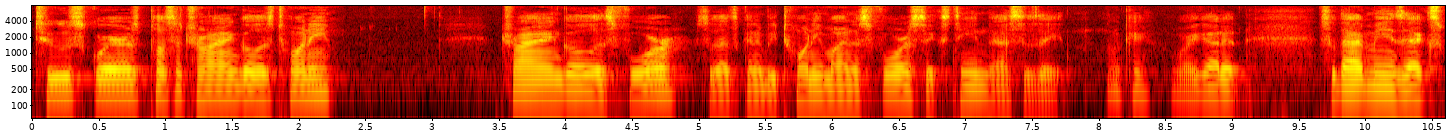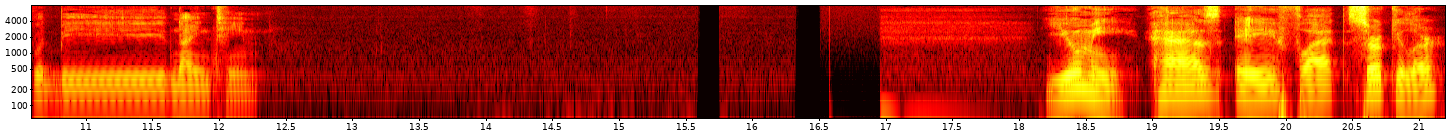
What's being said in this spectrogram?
2 squares plus a triangle is 20. Triangle is 4, so that's going to be 20 minus 4, 16. S is 8. Okay, well, I got it. So that means x would be 19. Yumi has a flat circular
